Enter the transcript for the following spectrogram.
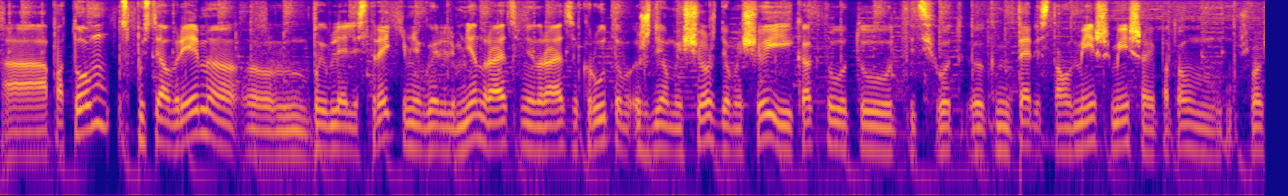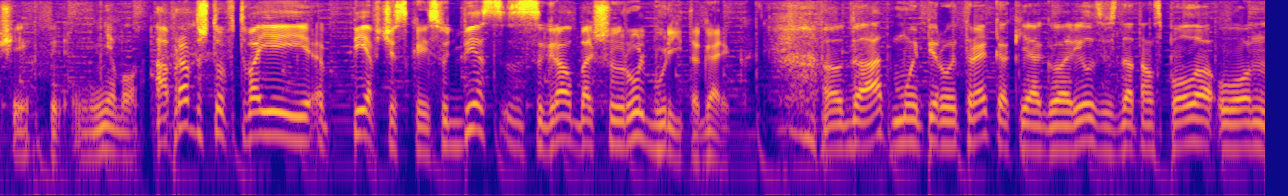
А потом, спустя время, э, появлялись треки, мне говорили, мне нравится, мне нравится, круто, ждем еще, ждем еще, и как-то вот, вот этих вот э, комментариев стало меньше, меньше, и потом уж вообще их не было. А правда, что в твоей э, певческой судьбе сыграл большую роль Бурита, Гарик? Э, Да, мой первый трек, как я говорил, «Звезда танцпола», он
